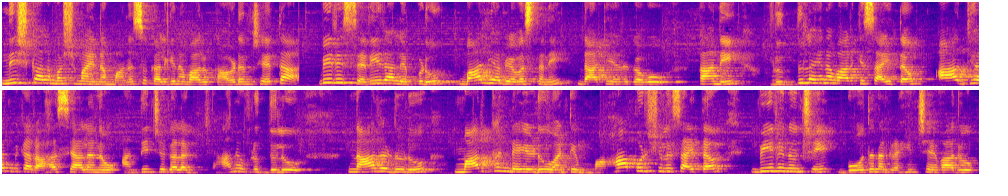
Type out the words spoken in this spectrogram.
నిష్కల్మషమైన మనసు కలిగిన వారు కావడం చేత వీరి శరీరాలు ఎప్పుడు బాల్య వ్యవస్థని దాటి ఎరగవు కానీ వృద్ధులైన వారికి సైతం ఆధ్యాత్మిక రహస్యాలను అందించగల జ్ఞాన వృద్ధులు నారదుడు మార్కండేయుడు వంటి మహాపురుషులు సైతం వీరి నుంచి బోధన గ్రహించేవారు.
